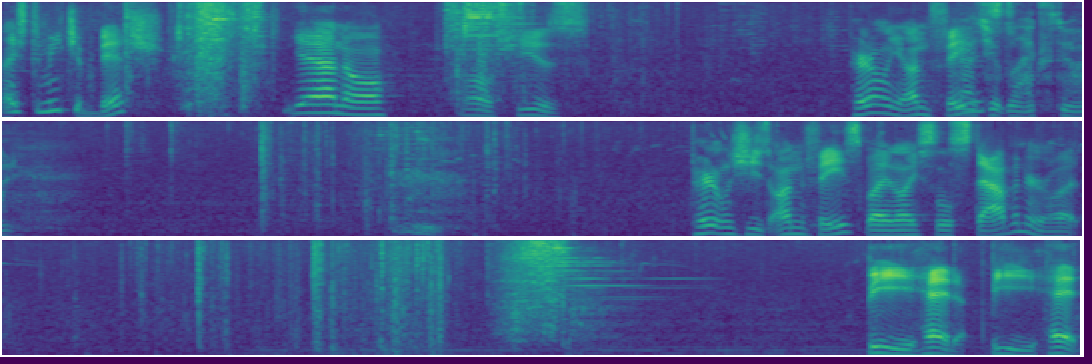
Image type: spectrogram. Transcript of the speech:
Nice to meet you, bitch. Yeah, no. Oh, she is apparently Got you, unfazed. Blackstone. Apparently she's unfazed by a nice little stabbing or what? Behead, behead,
